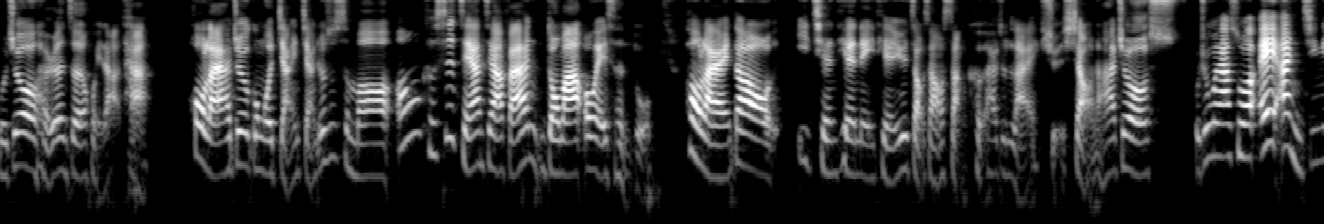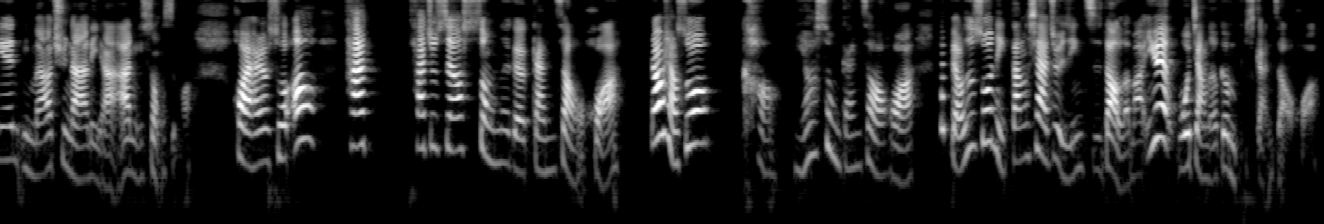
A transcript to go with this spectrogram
我就很认真的回答他。后来他就跟我讲一讲，就是什么哦，可是怎样怎样，反正你懂吗？O S 很多。后来到一千天那一天，因为早上要上课，他就来学校，然后就我就问他说，哎啊，你今天你们要去哪里啊？啊，你送什么？后来他就说，哦，他他就是要送那个干燥花，然后我想说。靠！你要送干燥花，那表示说你当下就已经知道了嘛？因为我讲的根本不是干燥花。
